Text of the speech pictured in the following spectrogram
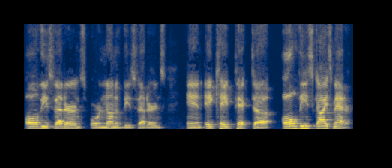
all these veterans or none of these veterans. And AK picked uh, all these guys matter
